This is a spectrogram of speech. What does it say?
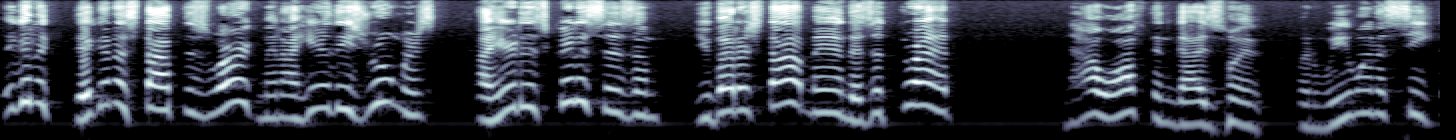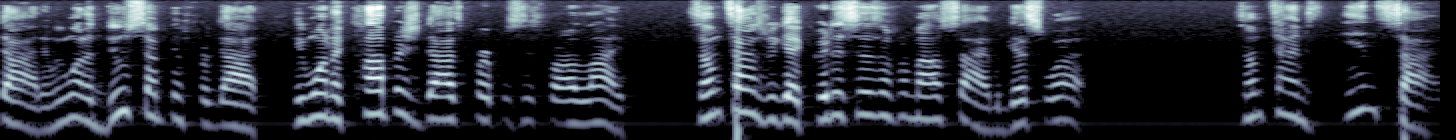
They're going to, they're going to stop this work, man. I hear these rumors. I hear this criticism. You better stop, man. There's a threat. And how often, guys, when, when we want to seek God and we want to do something for God, we want to accomplish God's purposes for our life, sometimes we get criticism from outside, but guess what? Sometimes inside.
